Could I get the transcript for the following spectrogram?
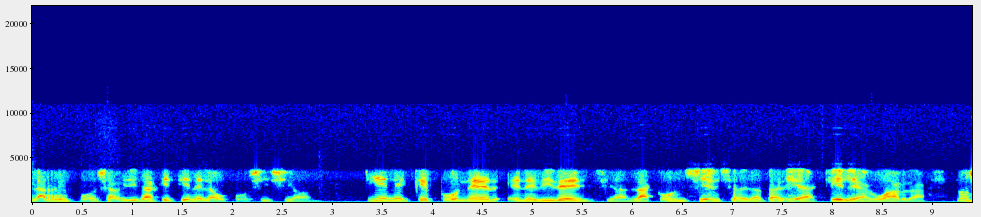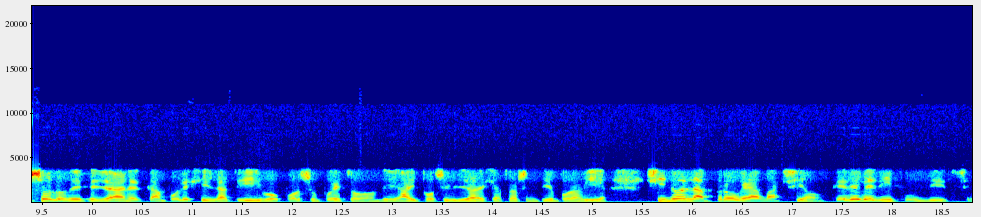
la responsabilidad que tiene la oposición tiene que poner en evidencia la conciencia de la tarea que le aguarda, no solo desde ya en el campo legislativo, por supuesto, donde hay posibilidades que hasta hace un tiempo no había, sino en la programación que debe difundirse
